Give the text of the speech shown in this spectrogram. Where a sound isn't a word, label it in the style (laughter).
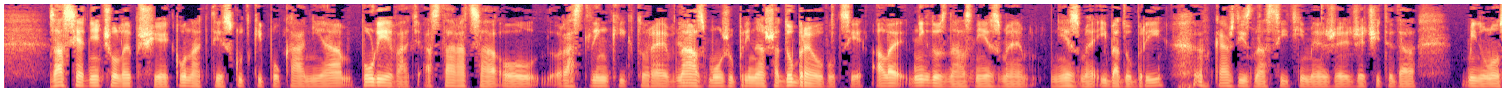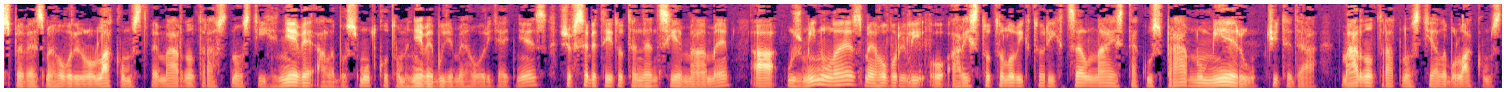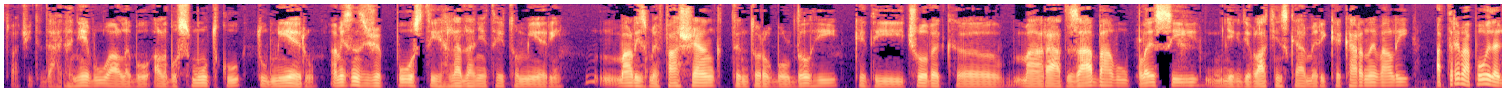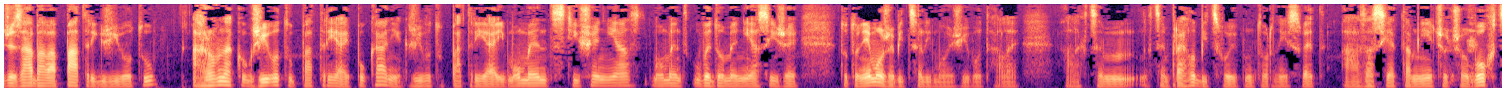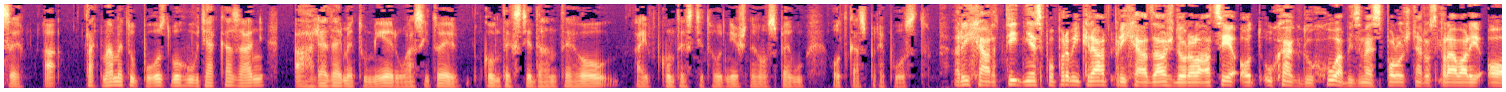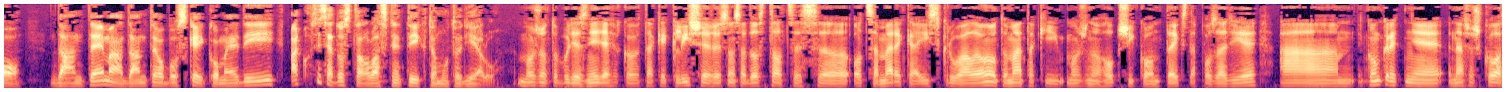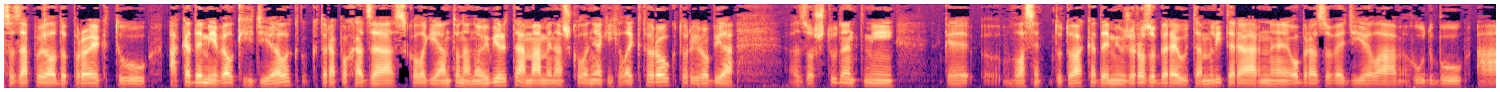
zasiať niečo lepšie, konať tie skutky pokánia, polievať a starať sa o rastlinky, ktoré v nás môžu prinášať dobré ovocie. Ale nikto z nás nie sme, nie sme iba dobrí. (laughs) Každý z nás cítime, že, že či teda minulom speve sme hovorili o lakomstve, marnotrastnosti, hneve alebo smutku, o tom hneve budeme hovoriť aj dnes, že v sebe tieto tendencie máme. A už minulé sme hovorili o Aristotelovi, ktorý chcel nájsť takú správnu mieru, či teda marnotratnosti alebo lakomstva, či teda hnevu alebo, alebo smútku, tú mieru. A myslím si, že pôst je hľadanie tejto miery. Mali sme fašiang, tento rok bol dlhý, kedy človek e, má rád zábavu, plesy, niekde v Latinskej Amerike karnevaly. A treba povedať, že zábava patrí k životu, a rovnako k životu patrí aj pokánie, k životu patrí aj moment stíšenia, moment uvedomenia si, že toto nemôže byť celý môj život, ale, ale chcem, chcem prehlbiť svoj vnútorný svet a zasiať tam niečo, čo Boh chce. A tak máme tu pôst Bohu vďaka zaň a hľadajme tú mieru. Asi to je v kontexte Danteho, aj v kontexte toho dnešného spevu odkaz pre pôst. Richard, ty dnes poprvýkrát prichádzaš do relácie od ucha k duchu, aby sme spoločne rozprávali o Dantem a Danteho boskej komédii. Ako si sa dostal vlastne ty k tomuto dielu? Možno to bude znieť ako také kliše, že som sa dostal cez e, otca Mareka Iskru, ale ono to má taký možno hlbší kontext a pozadie. A konkrétne naša škola sa zapojila do projektu Akadémie veľkých diel, ktorá pochádza z kolegy Antona Neuwirta. Máme na škole nejakých lektorov, ktorí robia so študentmi také vlastne túto akadémiu, že rozoberajú tam literárne, obrazové diela, hudbu a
